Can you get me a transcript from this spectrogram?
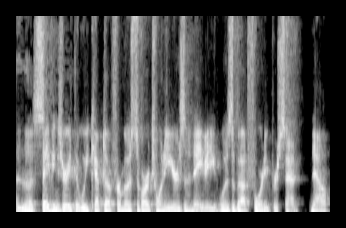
the savings rate that we kept up for most of our 20 years in the Navy was about 40%. Now,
